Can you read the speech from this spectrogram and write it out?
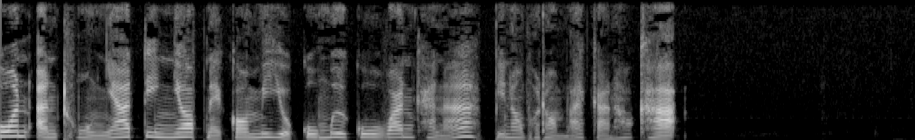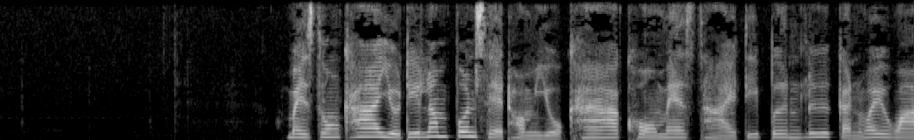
ก้นอันถุงญาติงยอบในก็มีอยู่กูมือกูวันค่ะนะพี่น้องผู้ถมรายการเฮาค่ะไม่ทรงค่าอยู่ที่ลำปุ้นเสถอมอยู่ค่ะโคแม่สายที่ปิ้นลือกันไว้ว่า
